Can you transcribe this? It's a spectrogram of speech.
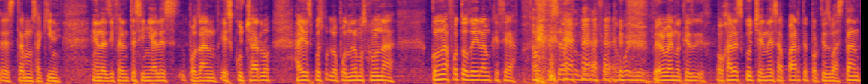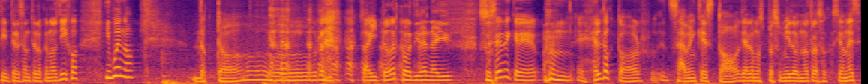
estamos aquí en las diferentes señales, podrán escucharlo. Ahí después lo pondremos con una con una foto de él, aunque sea. Aunque sea con una foto, muy bien. Pero bueno, que ojalá escuchen esa parte porque es bastante interesante lo que nos dijo. Y bueno, Doctor, doctor, como dirán ahí. Sucede que el doctor, saben que es todo, ya lo hemos presumido en otras ocasiones,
